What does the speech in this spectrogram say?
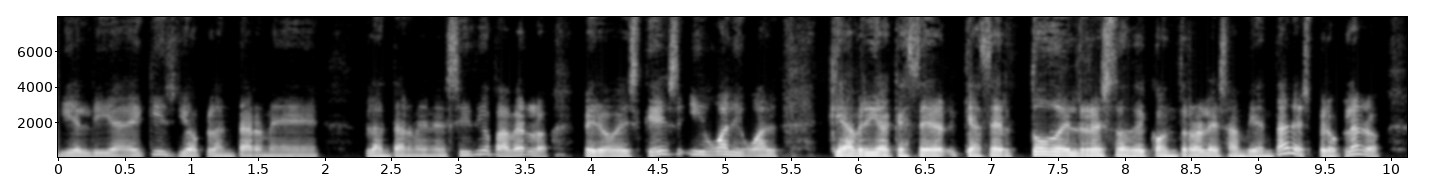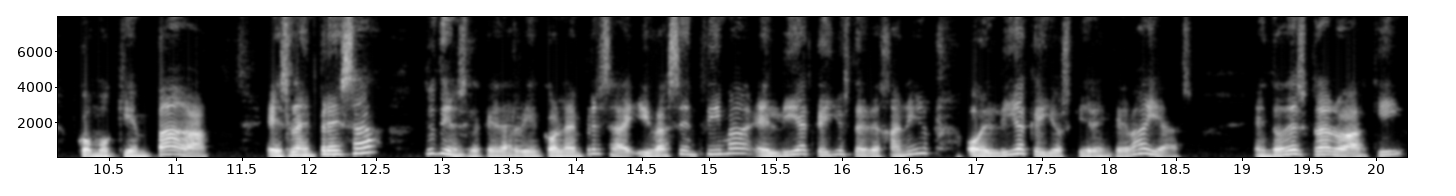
y el día X yo plantarme plantarme en el sitio para verlo, pero es que es igual igual que habría que hacer que hacer todo el resto de controles ambientales, pero claro, como quien paga es la empresa, tú tienes que quedar bien con la empresa y vas encima el día que ellos te dejan ir o el día que ellos quieren que vayas. Entonces, claro, aquí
